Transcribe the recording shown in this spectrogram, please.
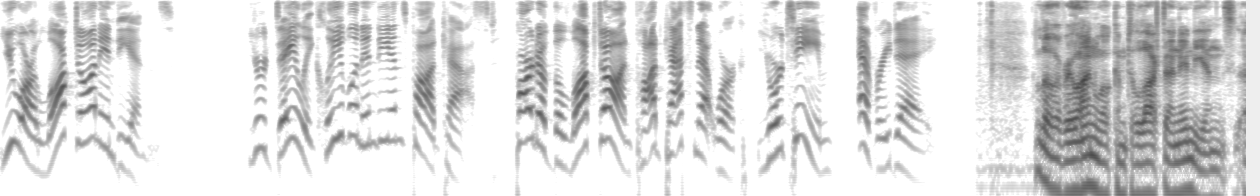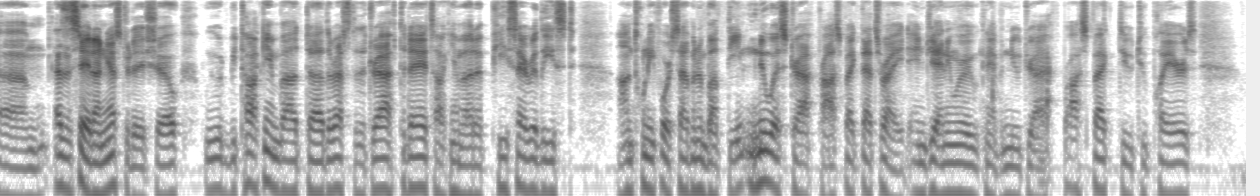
You are Locked On Indians, your daily Cleveland Indians podcast. Part of the Locked On Podcast Network, your team every day. Hello, everyone. Welcome to Locked On Indians. Um, as I stated on yesterday's show, we would be talking about uh, the rest of the draft today, talking about a piece I released on 24 7 about the newest draft prospect. That's right. In January, we can have a new draft prospect due to players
